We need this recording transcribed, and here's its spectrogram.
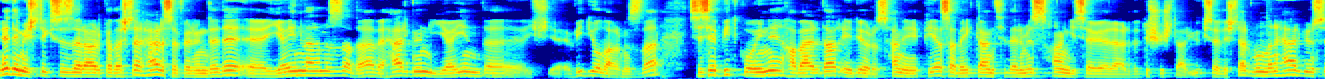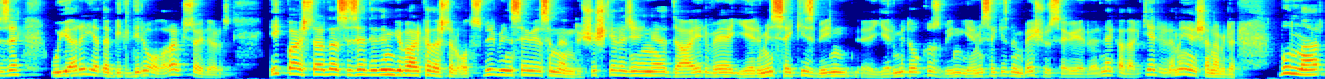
Ne demiştik sizlere arkadaşlar? Her seferinde de e, yayınlarımızda da ve her gün yayında videolarımızda size Bitcoin'i haberdar ediyoruz. Hani piyasa beklentilerimiz hangi seviyelerde, düşüşler, yükselişler bunları her gün size uyarı ya da bildiri olarak söylüyoruz. İlk başlarda size dediğim gibi arkadaşlar 31 bin seviyesinden düşüş geleceğine dair ve 28 bin, 29 bin, 28 bin 500 seviyelerine kadar gerileme yaşanabilir. Bunlar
